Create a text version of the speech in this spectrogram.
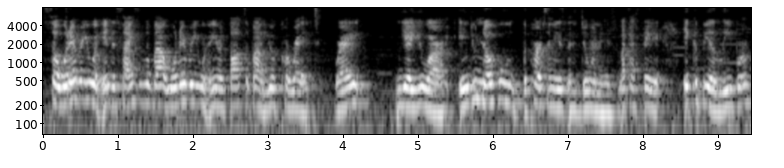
so whatever you were indecisive about whatever you were in your thoughts about you're correct right yeah you are and you know who the person is that's doing this like i said it could be a libra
